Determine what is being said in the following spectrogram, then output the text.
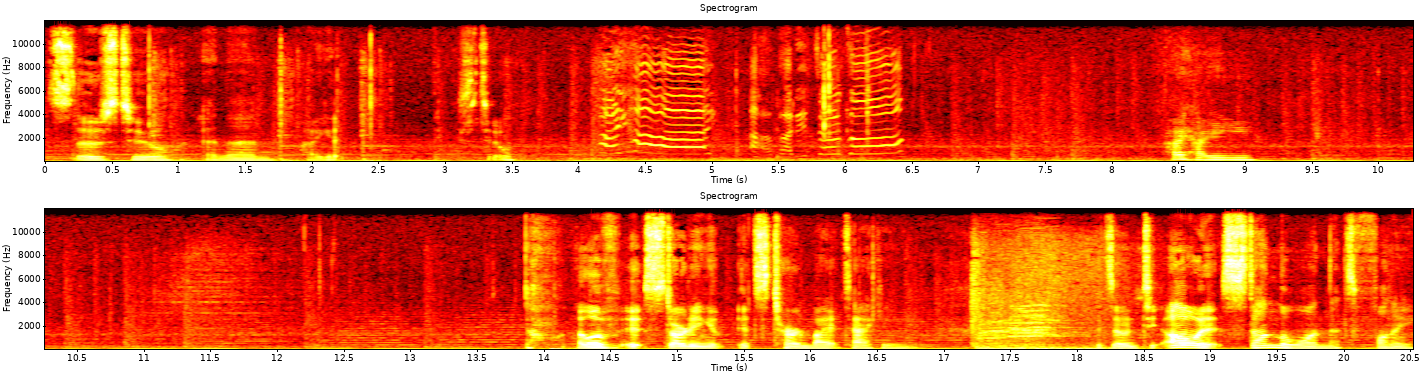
gets those two, and then I get these two. Hi hi! I love it starting its turn by attacking its own team. Oh, and it stunned the one. That's funny.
